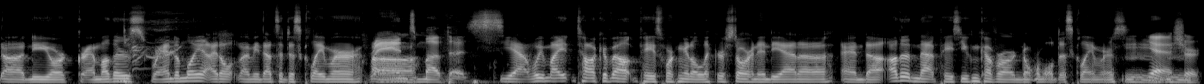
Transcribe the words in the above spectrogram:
uh, New York grandmothers randomly. I don't. I mean, that's a disclaimer. Uh, Grandmothers. yeah, we might talk about Pace working at a liquor store in Indiana, and uh, other than that, Pace, you can cover our normal disclaimers. Mhm, Yeah, mhm. sure.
